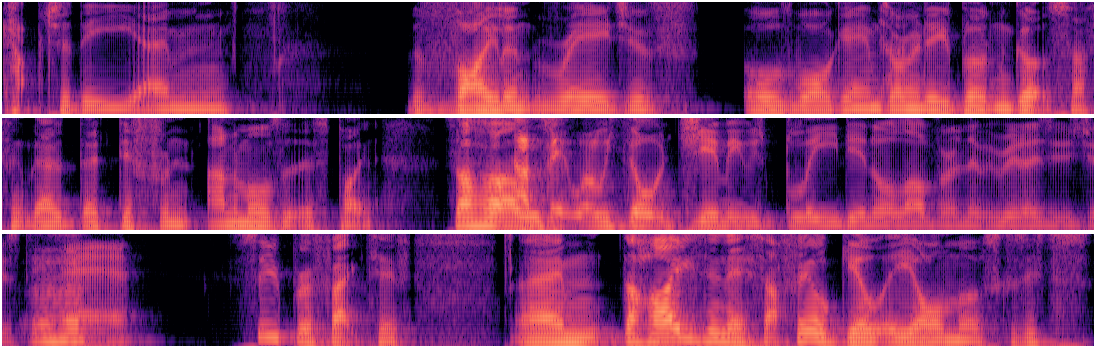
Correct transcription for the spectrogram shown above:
capture the um, the violent rage of old War Games or indeed Blood and Guts. I think they're they're different animals at this point. So I thought that was bit where we thought Jimmy was bleeding all over and then we realised it was just Uh-huh. hair. super effective. Um, the highs in this, I feel guilty almost because it's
